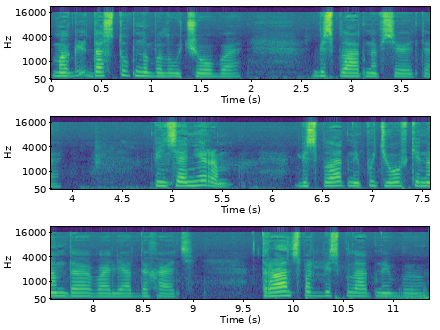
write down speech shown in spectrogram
доступна была учеба, бесплатно все это. Пенсионерам бесплатные путевки нам давали отдыхать. Транспорт бесплатный был.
